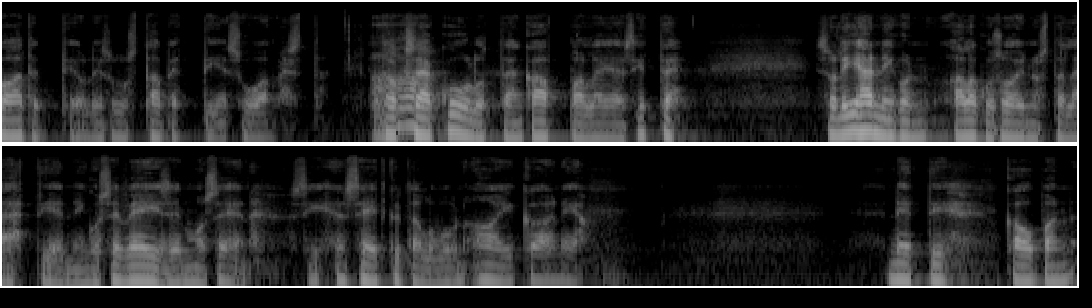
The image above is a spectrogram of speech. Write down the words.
vaateteollisuus tapettiin Suomesta. Onko sä kuullut tämän kappaleen? Ja sitten se oli ihan niin kuin alkusoinnusta lähtien, niin kuin se vei semmoiseen siihen 70-luvun aikaan. Ja nettikaupan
